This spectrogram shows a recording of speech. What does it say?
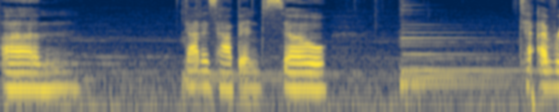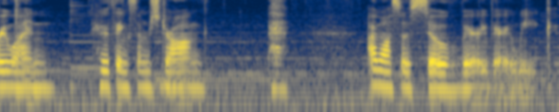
Um, that has happened. So, to everyone who thinks I'm strong, I'm also so very, very weak.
